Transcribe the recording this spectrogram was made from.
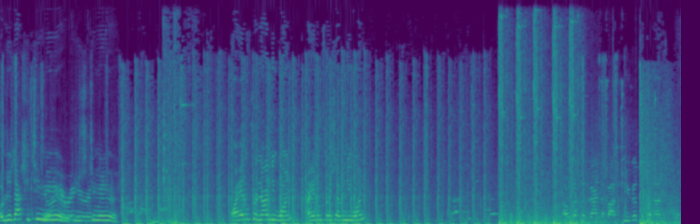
Oh, there's actually team right here. here, There's right team right here. Oh, I hit him for 91. I hit him for 71. I got the guy in the back. You get the banana skin.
